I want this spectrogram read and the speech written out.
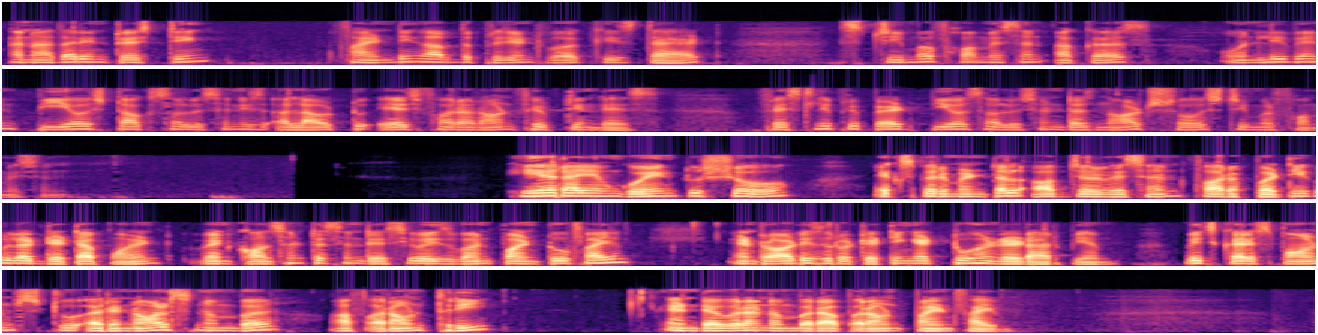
Another interesting finding of the present work is that streamer formation occurs only when PEO stock solution is allowed to age for around 15 days. freshly prepared PEO solution does not show streamer formation. Here I am going to show experimental observation for a particular data point when concentration ratio is 1.25 and rod is rotating at 200 rpm which corresponds to a Reynolds number of around 3 and Deborah number of around 0.5.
